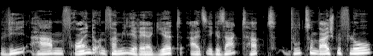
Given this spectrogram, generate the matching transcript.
Wie haben Freunde und Familie reagiert, als ihr gesagt habt, du zum Beispiel, Flo,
